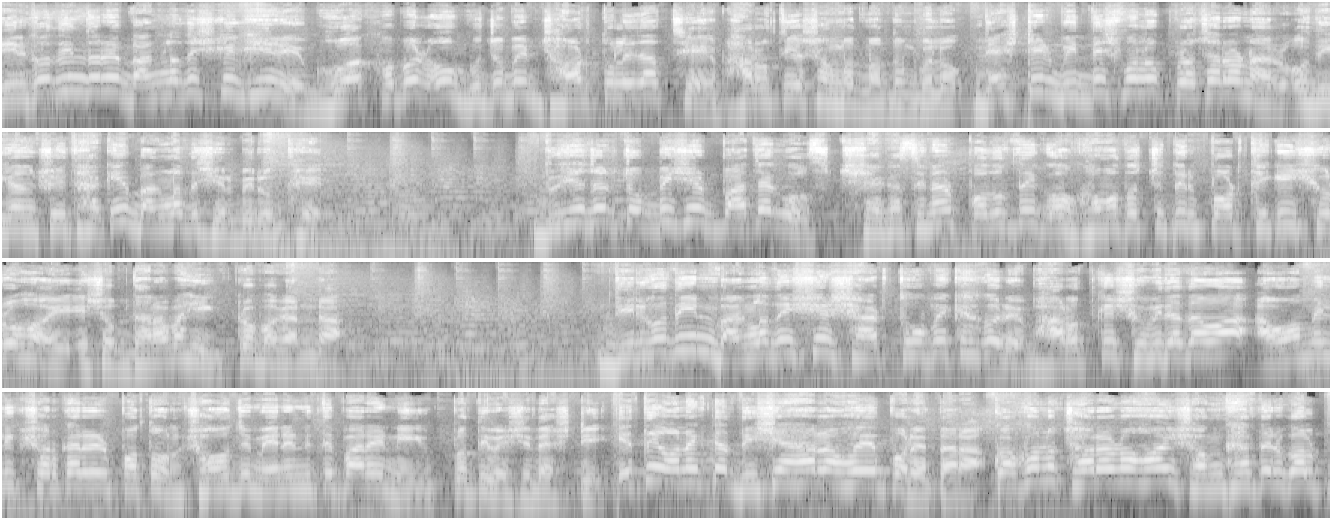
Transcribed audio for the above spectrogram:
দীর্ঘদিন ধরে বাংলাদেশকে ঘিরে ভুয়া খবর ও গুজবের ঝড় তুলে যাচ্ছে ভারতীয় সংবাদ মাধ্যমগুলো। দেশটির বিদ্বেষমূলক প্রচারণার অধিকাংশই থাকে বাংলাদেশের বিরুদ্ধে। দুই হাজার চব্বিশের পাঁচ আগস্ট শেখ হাসিনার পদত্যাগ ও ক্ষমতাচ্যুতির পর থেকেই শুরু হয় এসব ধারাবাহিক প্রপাগান্ডা। দীর্ঘদিন বাংলাদেশের স্বার্থ উপেক্ষা করে ভারতকে সুবিধা দেওয়া আওয়ামী লীগ সরকারের পতন সহজে মেনে নিতে পারেনি প্রতিবেশী দেশটি। এতে অনেকটা দিশেহারা হয়ে পড়ে তারা। কখনো ছড়ানো হয় সংঘাতের গল্প,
